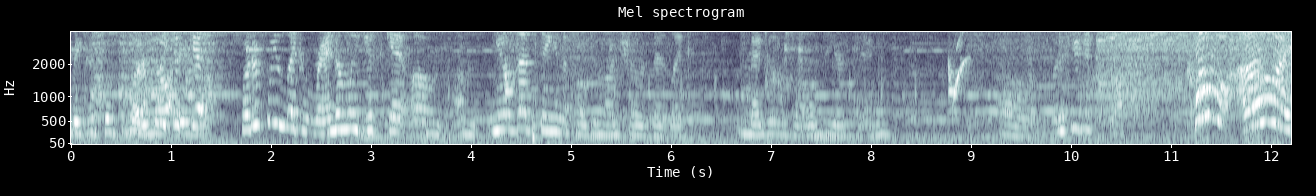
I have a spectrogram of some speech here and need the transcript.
make the Pokemon What if we just get? What if we like randomly just get um um you know that thing in the Pokemon shows that like mega evolves your thing? Oh. What if you just? Come on!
